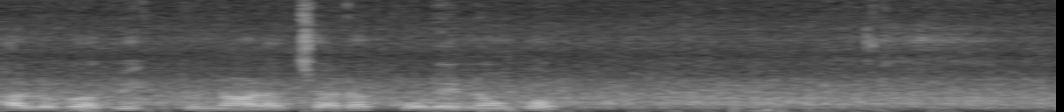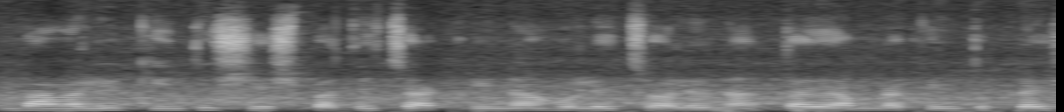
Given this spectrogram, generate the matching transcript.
ভালোভাবে একটু নাড়াচাড়া করে নেব। বাঙালির কিন্তু শেষ পাতে চাটনি না হলে চলে না, তাই আমরা কিন্তু প্রায়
